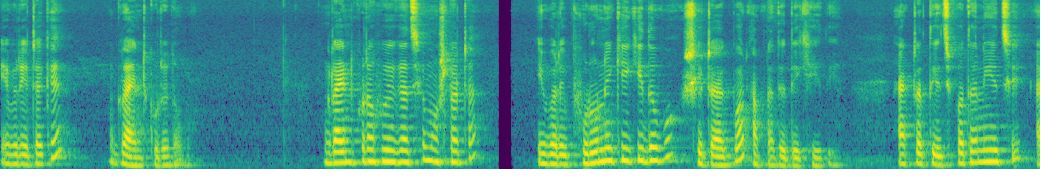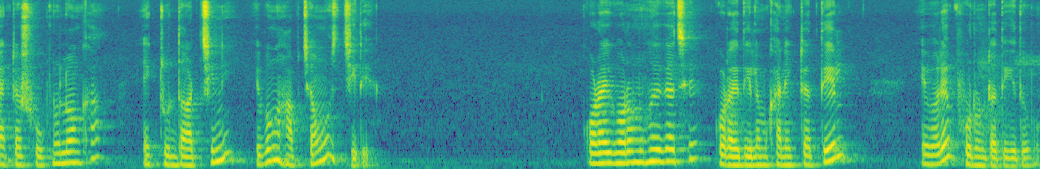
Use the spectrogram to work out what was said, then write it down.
এবার এটাকে গ্রাইন্ড করে নেব। গ্রাইন্ড করা হয়ে গেছে মশলাটা। এবারে ফোড়নে কী কী দেবো সেটা একবার আপনাদের দেখিয়ে দিই। একটা তেজপাতা নিয়েছি, একটা শুকনো লঙ্কা, একটু দারচিনি এবং হাফ চামচ জিরে। কড়াই গরম হয়ে গেছে, কড়াই দিলাম খানিকটা তেল। এবারে ফোড়নটা দিয়ে দেবো।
